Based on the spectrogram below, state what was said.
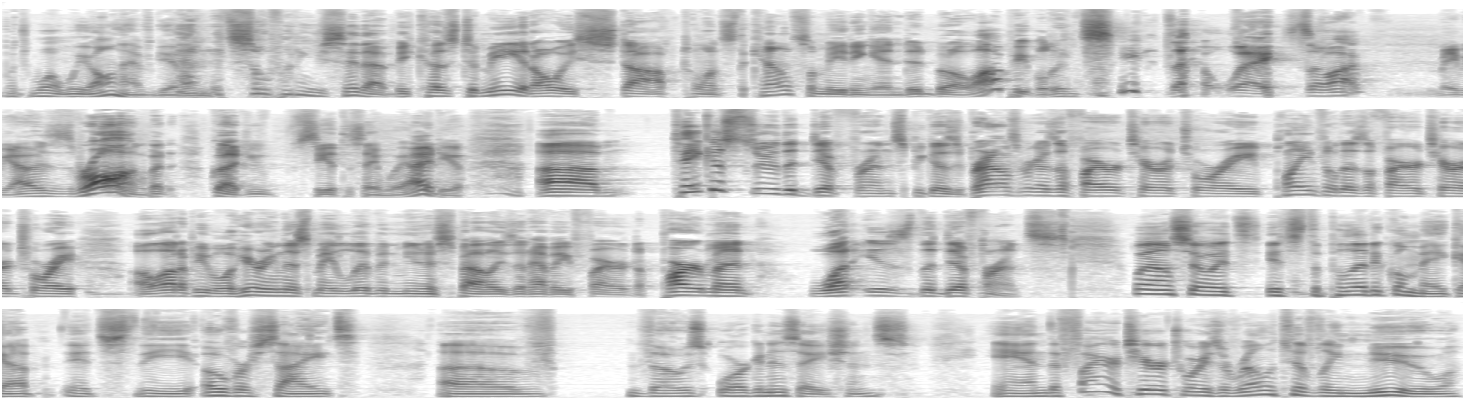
with what we all have given. And it's so funny you say that because to me it always stopped once the council meeting ended, but a lot of people didn't see it that way. So I maybe I was wrong, but I'm glad you see it the same way I do. Um, take us through the difference because Brownsburg has a fire territory, Plainfield has a fire territory. A lot of people hearing this may live in municipalities that have a fire department. What is the difference? Well, so it's it's the political makeup, it's the oversight of those organizations, and the fire territory is a relatively new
